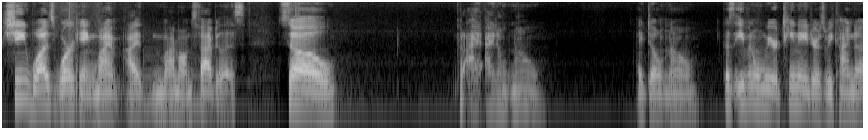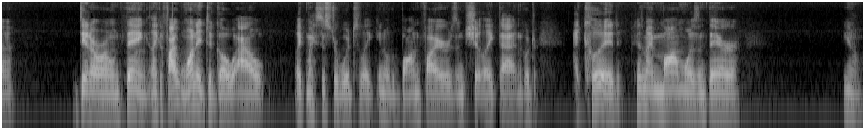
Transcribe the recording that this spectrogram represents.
she was working. My I my mom's fabulous. So but I I don't know. I don't know. Cuz even when we were teenagers, we kind of did our own thing. Like if I wanted to go out like my sister would to like you know the bonfires and shit like that and go drink. I could because my mom wasn't there. You know,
